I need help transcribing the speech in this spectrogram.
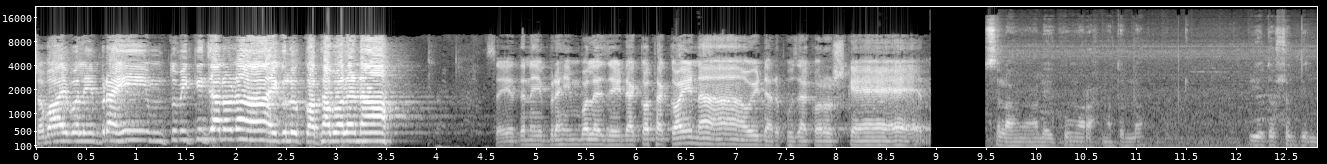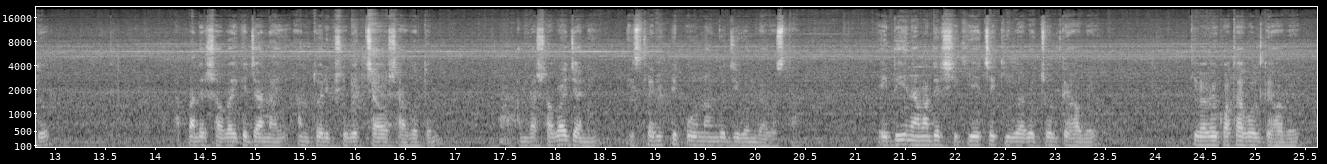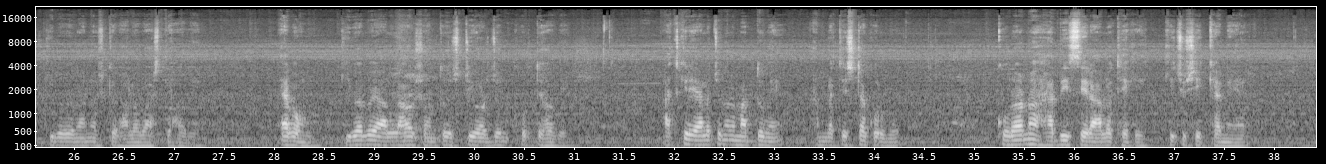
সবাই বলে, ইব্রাহিম, তুমি কি জানো না? এগুলো কথা বলে না। সৈয়দনা ইব্রাহিম বলে যে, এটা কথা কয় না, ওইটার পূজা করস কেন? আসসালামু আলাইকুম রহমতুল্লাহ। প্রিয় দর্শকবৃন্দ, আপনাদের সবাইকে জানাই আন্তরিক শুভেচ্ছা ও স্বাগতম। আমরা সবাই জানি ইসলাম একটি পূর্ণাঙ্গ জীবন ব্যবস্থা। এই দিন আমাদের শিখিয়েছে কীভাবে চলতে হবে, কীভাবে কথা বলতে হবে, কীভাবে মানুষকে ভালোবাসতে হবে এবং কীভাবে আল্লাহর সন্তুষ্টি অর্জন করতে হবে, আজকের এই আলোচনার মাধ্যমে আমরা চেষ্টা করব কোরআন হাদিসের আলো থেকে কিছু শিক্ষা নেয়ার,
